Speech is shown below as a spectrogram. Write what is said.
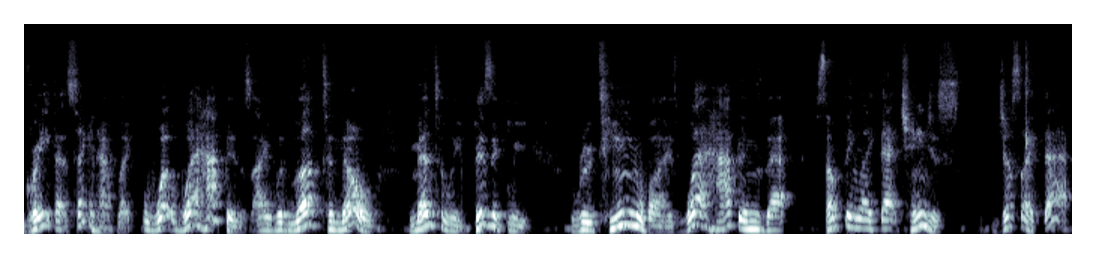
great that second half. Like what what happens? I would love to know mentally, physically, routine wise, what happens that something like that changes just like that.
